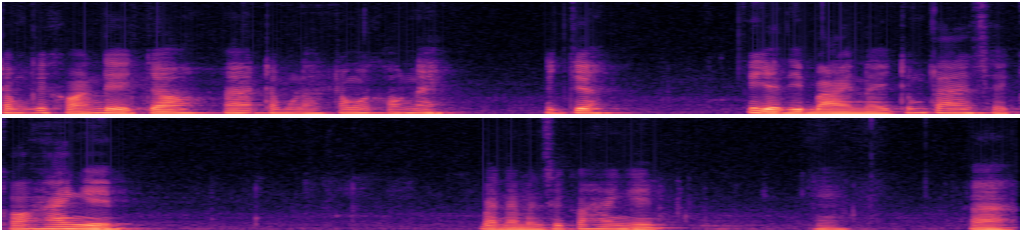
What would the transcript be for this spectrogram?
trong cái khoản đề cho ha, trong là trong cái khoản này. Được chưa? Như vậy thì bài này chúng ta sẽ có hai nghiệm. Bài này mình sẽ có hai nghiệm. Ừ. À,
